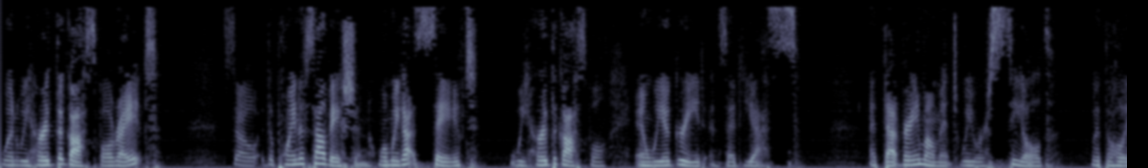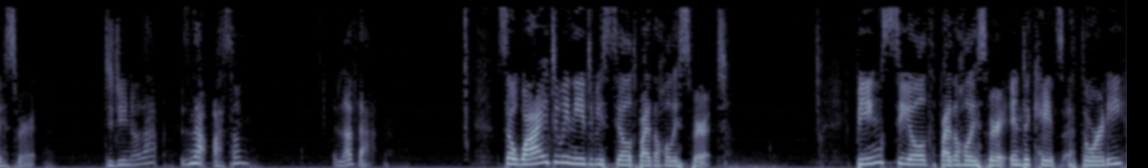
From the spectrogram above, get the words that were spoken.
When we heard the gospel, right? So the point of salvation, when we got saved, we heard the gospel and we agreed and said yes. At that very moment, we were sealed with the Holy Spirit. Did you know that? Isn't that awesome? I love that. So why do we need to be sealed by the Holy Spirit? Being sealed by the Holy Spirit indicates authority,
